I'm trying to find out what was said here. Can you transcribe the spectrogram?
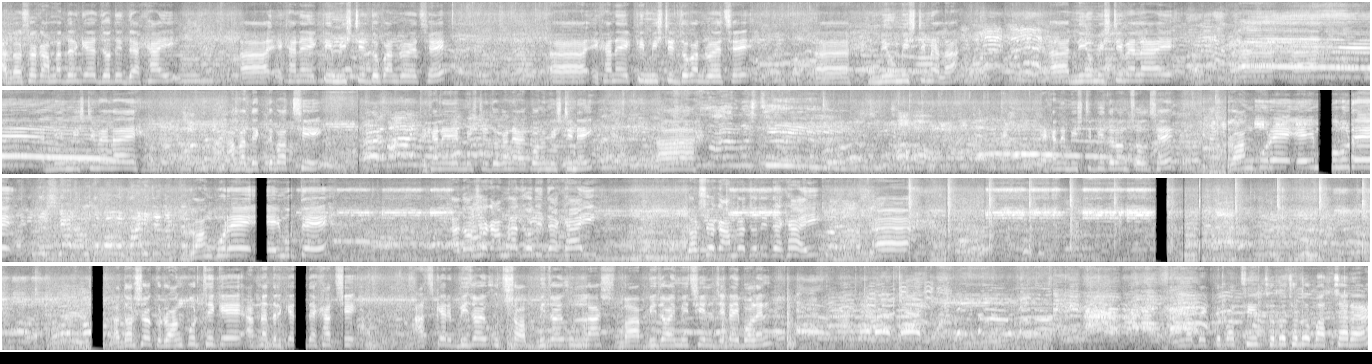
আর দর্শক, আপনাদেরকে যদি দেখাই এখানে একটি মিষ্টির দোকান রয়েছে। এখানে একটি মিষ্টির দোকান রয়েছে নিউ মিষ্টি মেলা। নিউ মিষ্টি মেলায় নিউ মিষ্টি মেলায় আমরা দেখতে পাচ্ছি, এখানে মিষ্টির দোকানে আর কোনো মিষ্টি নেই। মিষ্টি বিতরণ চলছে। রংপুরে এই মুহূর্তে রংপুরে এই মুহূর্তে দর্শক, আমরা যদি দেখাই দর্শক, আমরা যদি দেখাই দর্শক, রংপুর থেকে আপনাদেরকে দেখাচ্ছি আজকের বিজয় উৎসব, বিজয় উল্লাস বা বিজয় মিছিল, যেটাই বলেন। আমরা দেখতে পাচ্ছি ছোট ছোট বাচ্চারা।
